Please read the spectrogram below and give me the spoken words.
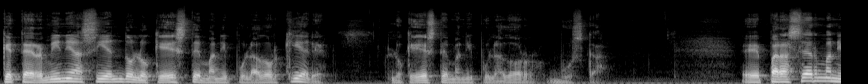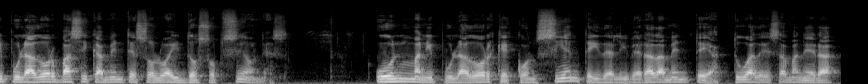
que termine haciendo lo que este manipulador quiere, lo que este manipulador busca. Eh, para ser manipulador básicamente solo hay dos opciones un manipulador que consciente y deliberadamente actúa de esa manera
